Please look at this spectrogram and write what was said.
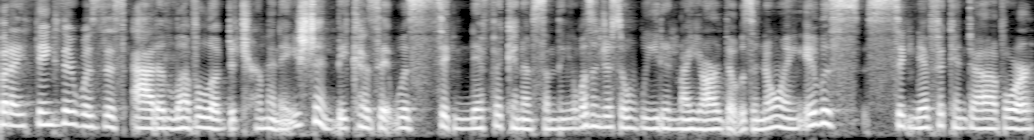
But I think there was this added level of determination because it was significant of something. It wasn't just a weed in my yard that was annoying. It was significant of, or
